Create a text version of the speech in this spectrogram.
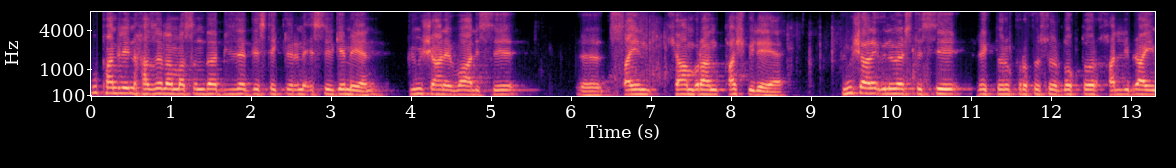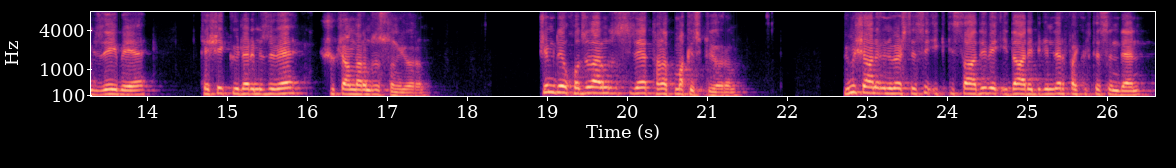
bu panelin hazırlanmasında bize desteklerini esirgemeyen Gümüşhane Valisi e, Sayın Kamuran Taşbile'ye, Gümüşhane Üniversitesi Rektörü Profesör Doktor Halil İbrahim Zeybe'ye teşekkürlerimizi ve şükranlarımızı sunuyorum. Şimdi hocalarımızı size tanıtmak istiyorum. Gümüşhane Üniversitesi İktisadi ve İdari Bilimler Fakültesinden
